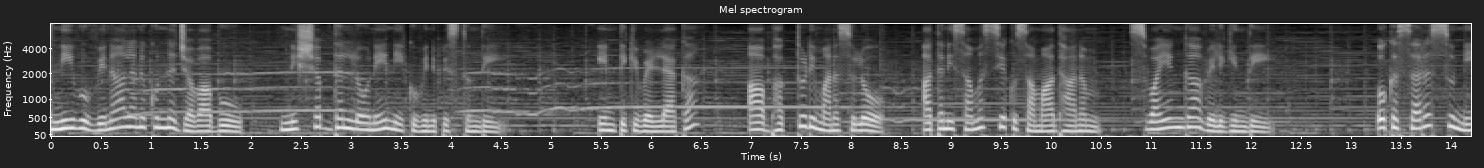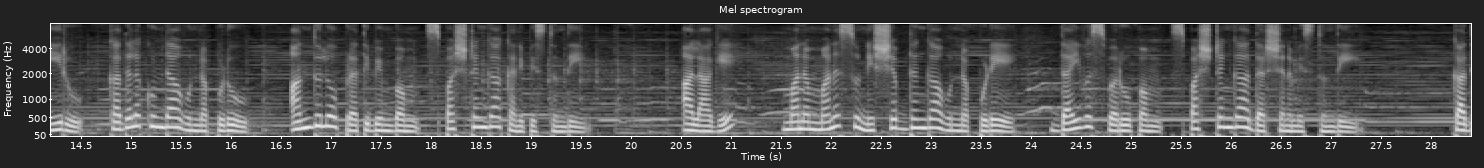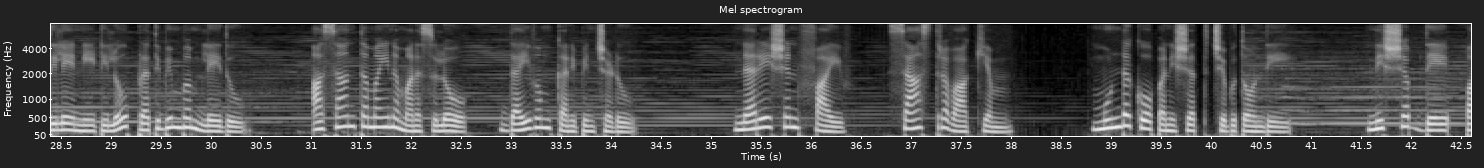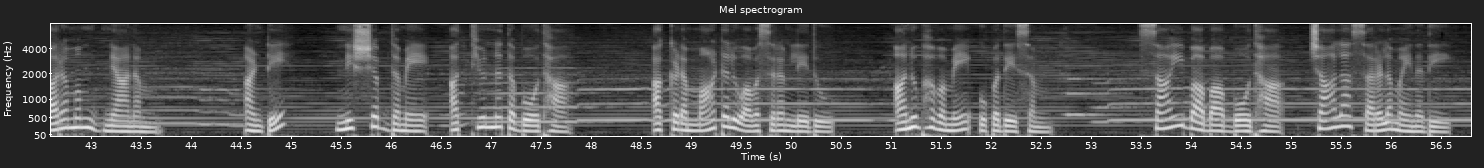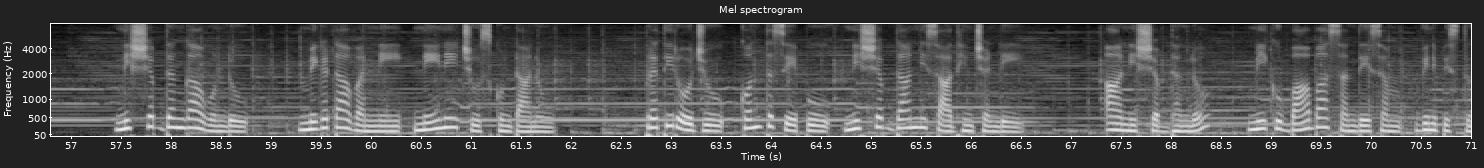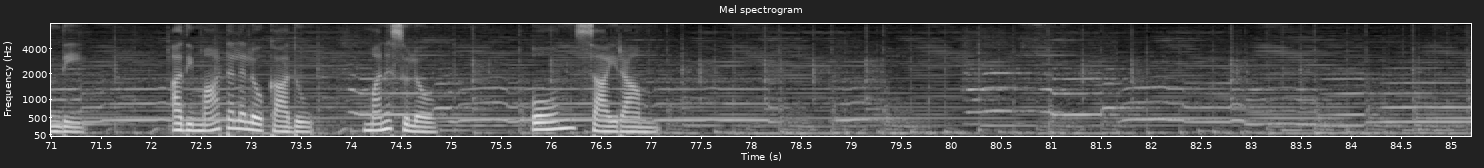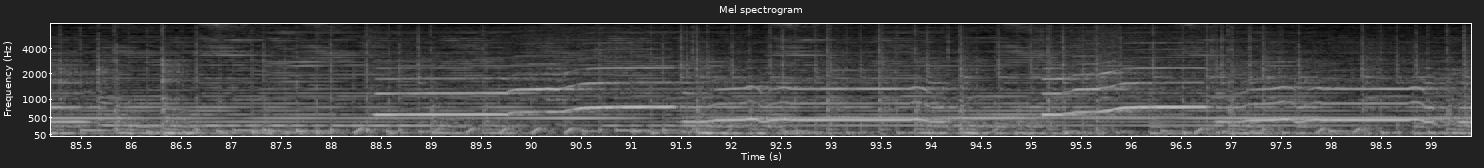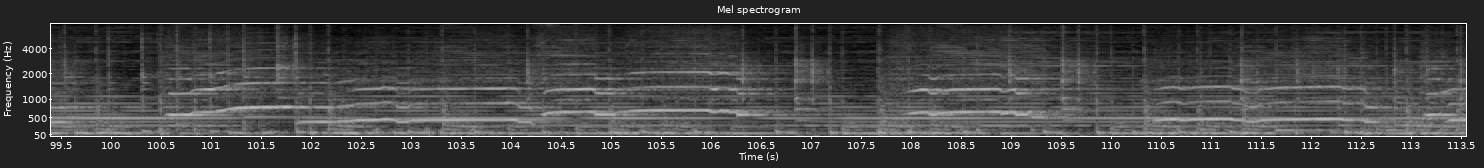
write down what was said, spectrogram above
నీవు వినాలనుకున్న జవాబు నిశ్శబ్దంలోనే నీకు వినిపిస్తుంది. ఇంటికి వెళ్ళాక ఆ భక్తుడి మనసులో అతని సమస్యకు సమాధానం స్వయంగా వెలిగింది. ఒక సరస్సు నీరు కదలకుండా ఉన్నప్పుడు అందులో ప్రతిబింబం స్పష్టంగా కనిపిస్తుంది. అలాగే మనం మనస్సు నిశ్శబ్దంగా ఉన్నప్పుడే దైవస్వరూపం స్పష్టంగా దర్శనమిస్తుంది. కదిలే నీటిలో ప్రతిబింబం లేదు. అశాంతమైన మనసులో దైవం కనిపించడు. Narration five శాస్త్రవాక్యం. ముండకోపనిషత్ చెబుతోంది. నిశ్శబ్దే పరమం జ్ఞానం. అంటే నిశ్శబ్దమే అత్యున్నత బోధ. అక్కడ మాటలు అవసరం లేదు. అనుభవమే ఉపదేశం. సాయిబాబా బోధ చాలా సరళమైనది. నిశ్శబ్దంగా ఉండు. మిగతావన్నీ నేనే చూసుకుంటాను. ప్రతిరోజు కొంతసేపు నిశ్శబ్దాన్ని సాధించండి. ఆ నిశ్శబ్దంలో మీకు బాబా సందేశం వినిపిస్తుంది. అది మాటలలో కాదు మనసులో. ఓం సాయిరామ్.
